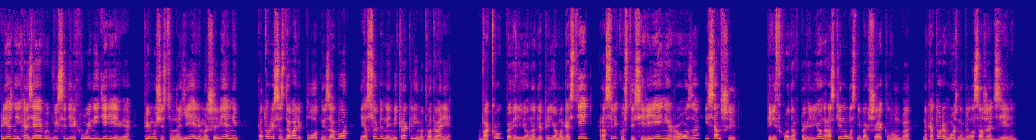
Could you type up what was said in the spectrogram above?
Прежние хозяева высадили хвойные деревья, преимущественно ели, можжевельник, которые создавали плотный забор и особенный микроклимат во дворе. Вокруг павильона для приема гостей росли кусты сирени, роза и самшит. Перед входом в павильон раскинулась небольшая клумба, на которой можно было сажать зелень.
